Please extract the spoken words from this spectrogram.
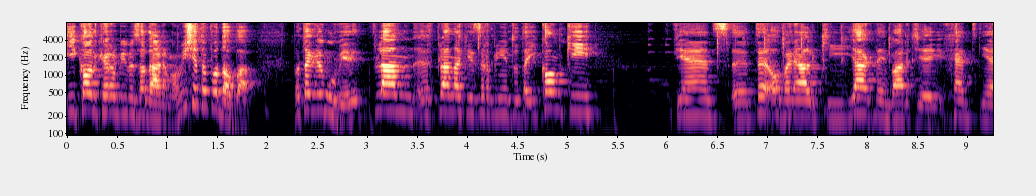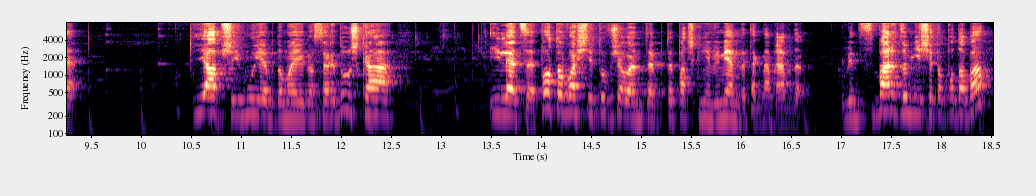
Ikonkę robimy za darmo. Mi się to podoba. Bo tak jak mówię, plan, w planach jest zrobienie tutaj ikonki, więc y, te overalki jak najbardziej chętnie ja przyjmuję do mojego serduszka i lecę. Po to właśnie tu wziąłem te, te paczki niewymienne tak naprawdę. Więc bardzo mnie się to podoba.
